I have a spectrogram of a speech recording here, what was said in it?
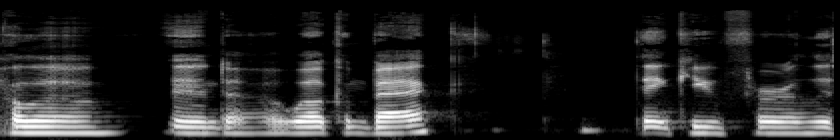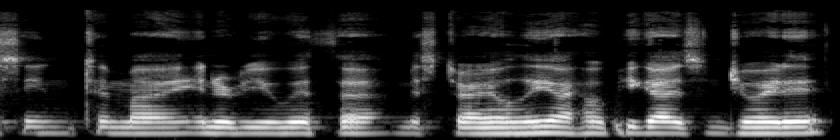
Hello, and uh, welcome back. Thank you for listening to my interview with uh, Mr. Iole. I hope you guys enjoyed it.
